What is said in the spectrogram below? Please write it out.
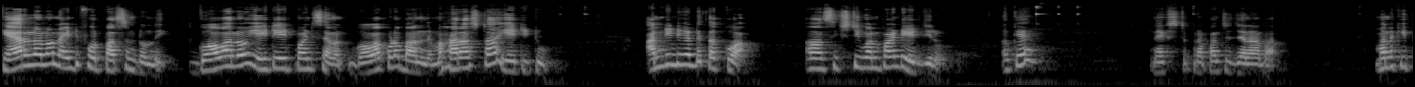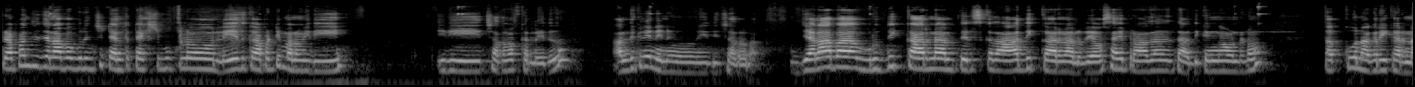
కేరళలో నైంటీ ఫోర్ పర్సెంట్ ఉంది. గోవాలో eighty eight point seven. Goa కూడా బాగుంది. Maharashtra eighty two. అన్నింటికంటే తక్కువ sixty one point eight zero. Okay? Next ప్రపంచ జనాభా. మనకి ప్రపంచ జనాభా గురించి టెన్త్ టెక్స్ట్ బుక్లో లేదు కాబట్టి మనం ఇది ఇది చదవక్కర్లేదు. అందుకనే నేను ఇది చదవడం జనాభా వృద్ధికి కారణాలు తెలుసు కదా ఆర్థిక కారణాలు వ్యవసాయ ప్రాధాన్యత అధికంగా ఉండడం తక్కువ నగరీకరణ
